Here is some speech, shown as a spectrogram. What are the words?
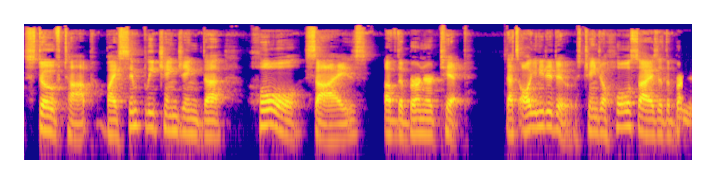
stove top by simply changing the hole size of the burner tip. That's all you need to do is change a hole size of the burner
